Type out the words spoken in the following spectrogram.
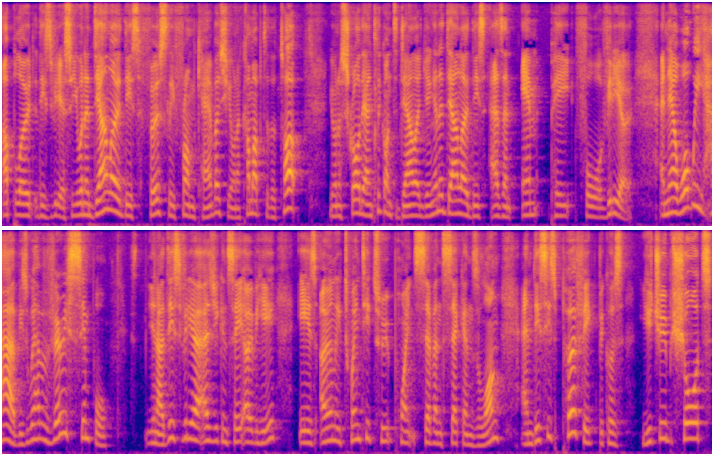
upload this video. So you want to download this firstly from Canvas. You want to come up to the top, you want to scroll down, click on to download. You're going to download this as an MP4 video. And now what we have is we have a very simple, you know, this video, as you can see over here, is only 22.7 seconds long. And this is perfect because YouTube Shorts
